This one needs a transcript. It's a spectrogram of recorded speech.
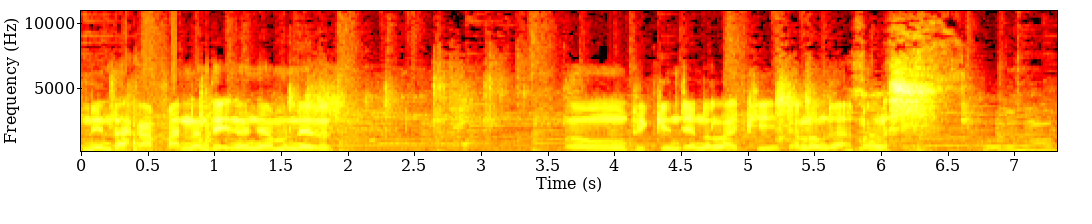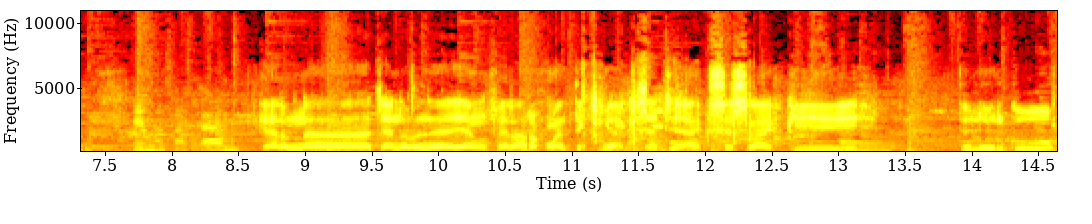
Ini entah kapan nanti nyonya menir mau bikin channel lagi kalau nggak males. karena channelnya yang Vera Rockmatic nggak bisa diakses lagi. Dulurku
